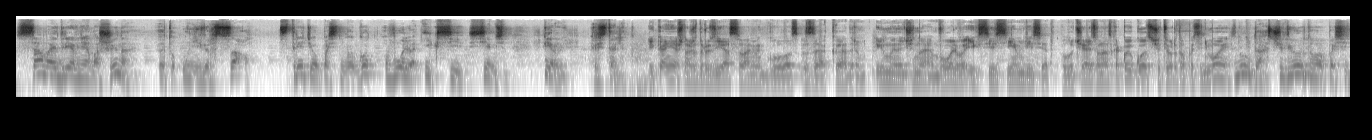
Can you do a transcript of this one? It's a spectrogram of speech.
Самая древняя машина – это универсал. С 3 по 7 год Volvo XC70. Первый рестайлинг. И, конечно же, друзья, с вами голос за кадром. И мы начинаем. Volvo XC70. Получается, у нас какой год? С 4 по 7? Ну да, с 4 по 7.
